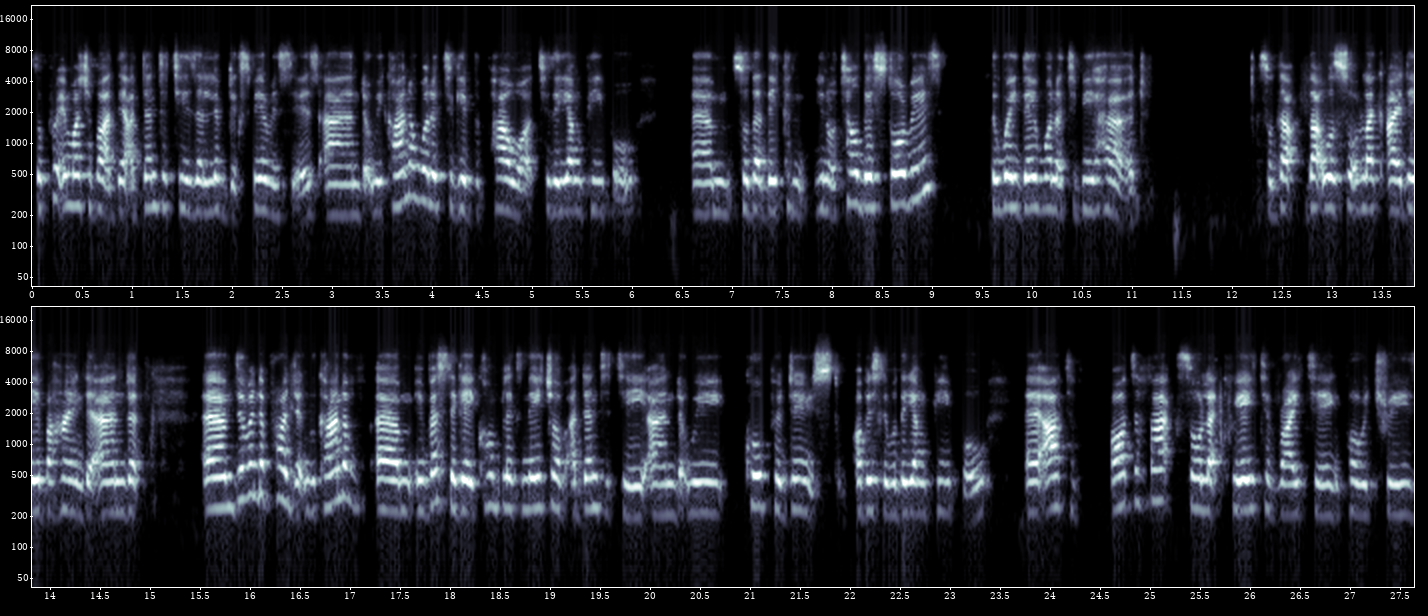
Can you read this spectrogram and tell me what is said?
So pretty much about their identities and lived experiences. And we kind of wanted to give the power to the young people um, so that they can, you know, tell their stories the way they want it to be heard. So that, that was sort of like idea behind it. And um, during the project, we kind of um, investigate complex nature of identity and we co-produced, obviously with the young people, uh, art, artifacts, so like creative writing, poetry,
